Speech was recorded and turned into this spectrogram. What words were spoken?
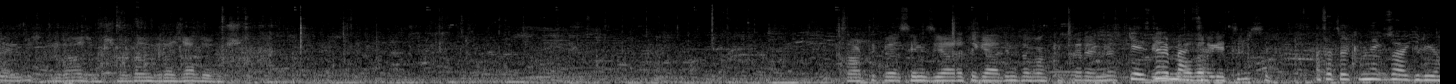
Neymiş? Virajmış. Oradan virajı alıyormuş. Artık ben seni ziyarete geldiğim zaman kırklar eline Gezdiririm beni ben buralara seni. getirirsin. Atatürk'üm ne güzel gülüyor.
